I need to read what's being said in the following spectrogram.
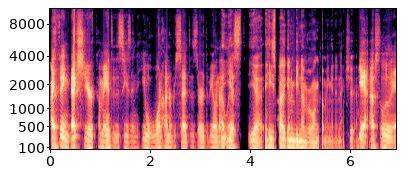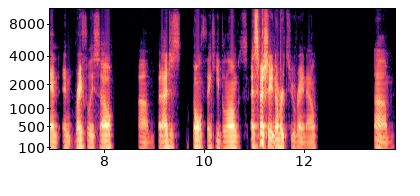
I think next year, coming into the season, he will 100% deserve to be on that yeah, list. yeah, he's probably going to be number one coming into next year. Yeah, absolutely, and and rightfully so. Um, but I just don't think he belongs, especially at number two right now. Um,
